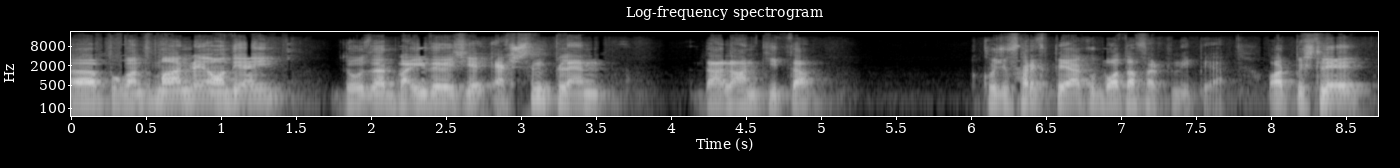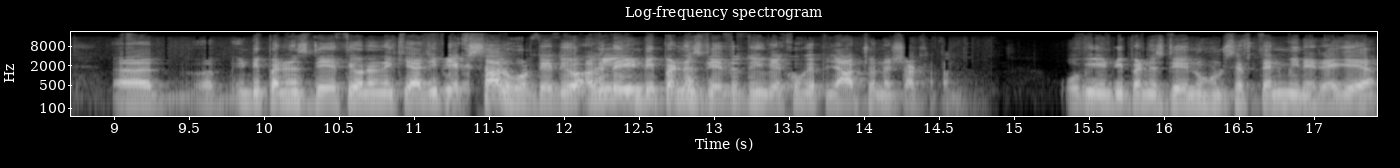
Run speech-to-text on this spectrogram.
ਭਗਵੰਤ ਮਾਨ ਨੇ ਆਉਂਦਿਆਂ ਹੀ 2022 ਦੇ ਵਿੱਚ ਐਕਸ਼ਨ ਪਲਾਨ ਦਾ ਐਲਾਨ ਕੀਤਾ। ਕੁਝ ਫ਼ਰਕ ਪਿਆ, ਕੋਈ ਬਹੁਤਾ ਫ਼ਰਕ ਨਹੀਂ ਪਿਆ। ਔਰ ਪਿਛਲੇ ਇੰਡੀਪੈਂਡੈਂਸ ਡੇ ਤੇ ਉਹਨਾਂ ਨੇ ਕਿਹਾ ਜੀ ਵੀ ਇੱਕ ਸਾਲ ਹੋਰ ਦੇ ਦਿਓ, ਅਗਲੇ ਇੰਡੀਪੈਂਡੈਂਸ ਡੇ ਤੇ ਤੁਸੀਂ ਵੇਖੋਗੇ ਪੰਜਾਬ 'ਚੋਂ ਨਸ਼ਾ ਖਤਮ। ਉਹ ਵੀ ਇੰਡੀਪੈਂਡੈਂਸ ਡੇ ਨੂੰ ਹੁਣ ਸਿਰਫ 3 ਮਹੀਨੇ ਰਹਿ ਗਏ ਆ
